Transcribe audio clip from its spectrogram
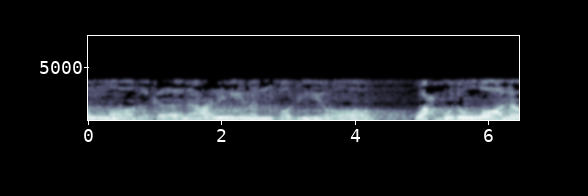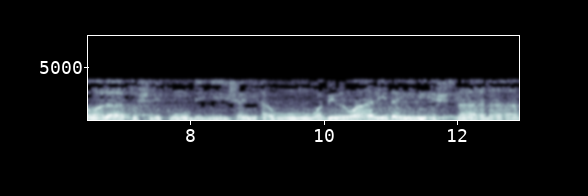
اللَّهَ كَانَ عَلِيمًا خَبِيرًا. وَاعْبُدُوا اللَّهَ وَلَا تُشْرِكُوا بِهِ شَيْئًا وَبِالْوَالِدَيْنِ إِحْسَانًا.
